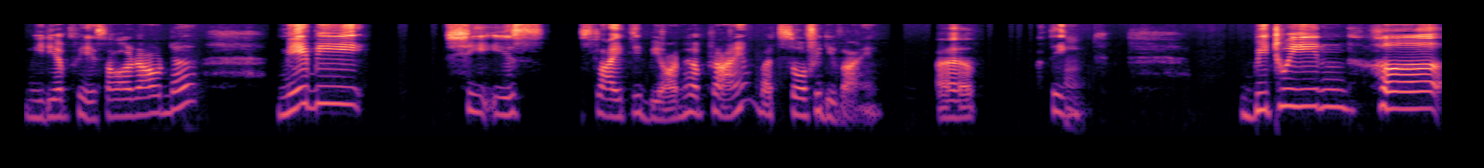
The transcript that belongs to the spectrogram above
medium pace all rounder maybe she is slightly beyond her prime but sophie devine uh, i think between her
